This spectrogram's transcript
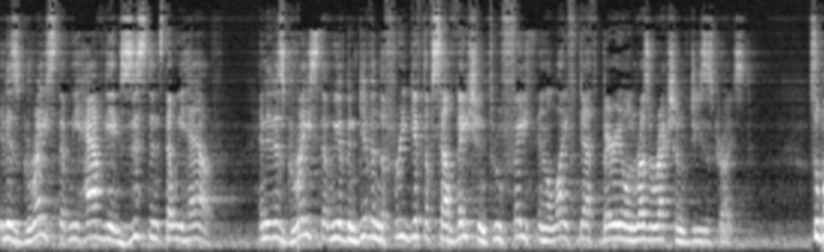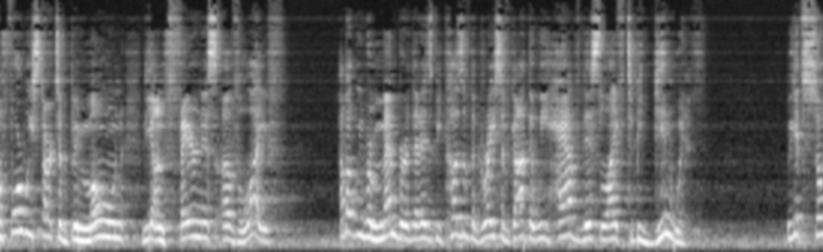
It is grace that we have the existence that we have. And it is grace that we have been given the free gift of salvation through faith in the life, death, burial, and resurrection of Jesus Christ. So before we start to bemoan the unfairness of life, how about we remember that it is because of the grace of God that we have this life to begin with? We get so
